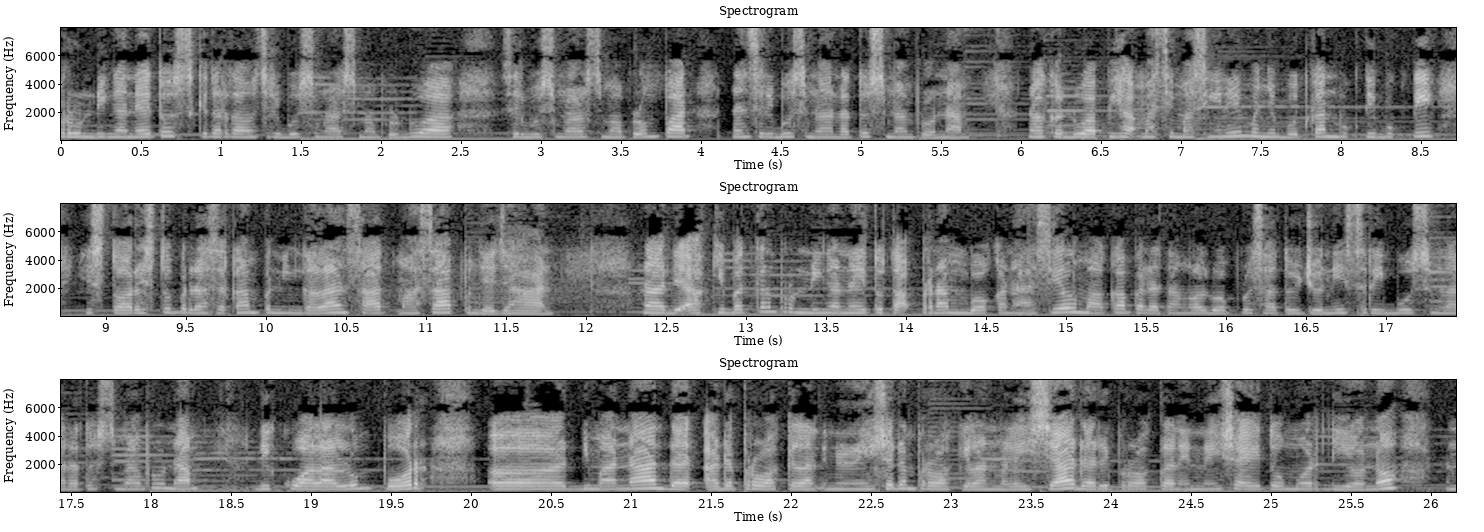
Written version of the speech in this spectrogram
perundingannya itu sekitar tahun 1952, 1954, dan 1996. Nah, kedua pihak masing-masing ini menyebutkan bukti-bukti historis itu berdasarkan peninggalan saat masa penjajahan. Nah, diakibatkan perundingannya itu tak pernah membawakan hasil, maka pada tanggal 21 Juni 1996 di Kuala Lumpur, eh, di mana ada perwakilan Indonesia dan perwakilan Malaysia. Dari perwakilan Indonesia itu Murdiono dan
